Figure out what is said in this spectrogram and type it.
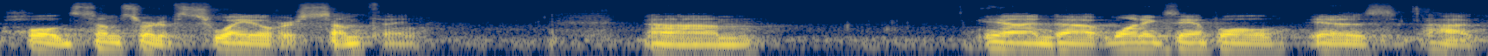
hold some sort of sway over something. Um, And uh, one example is uh,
